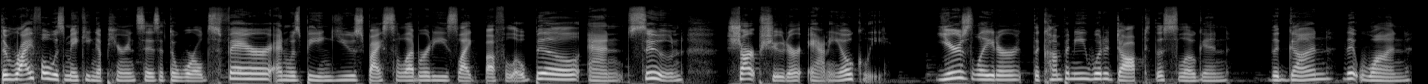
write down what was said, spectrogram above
The rifle was making appearances at the World's Fair and was being used by celebrities like Buffalo Bill and, soon, sharpshooter Annie Oakley. Years later, the company would adopt the slogan, the gun that won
